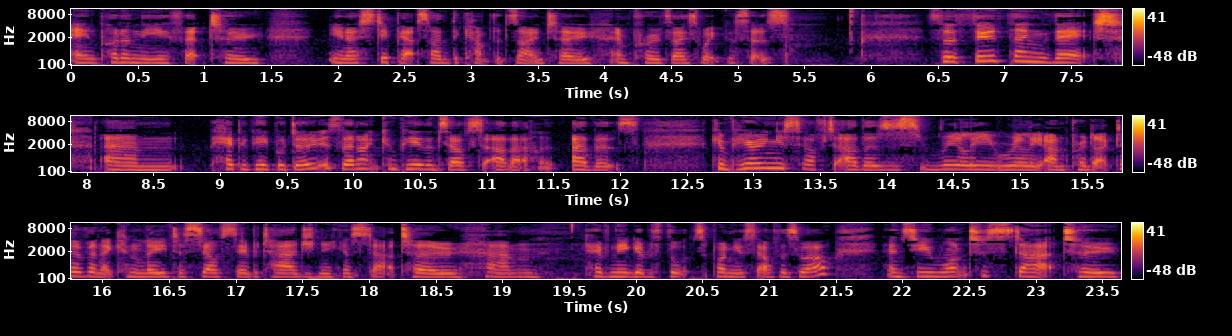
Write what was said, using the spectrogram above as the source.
and put in the effort to, you know, step outside the comfort zone to improve those weaknesses. So the third thing that um, happy people do is they don't compare themselves to other others. Comparing yourself to others is really, really unproductive, and it can lead to self sabotage, and you can start to um, have negative thoughts upon yourself as well. And so you want to start to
